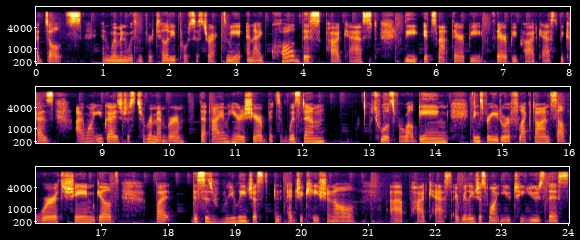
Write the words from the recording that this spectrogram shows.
adults, and women with infertility post hysterectomy. And I called this podcast the It's Not Therapy Therapy Podcast because I want you guys just to remember that I am here to share bits of wisdom, tools for well being, things for you to reflect on, self worth, shame, guilt. But this is really just an educational uh, podcast. I really just want you to use this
